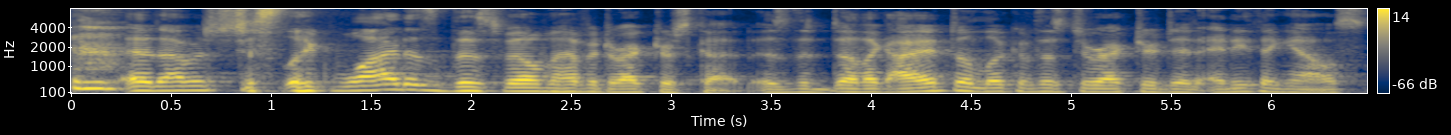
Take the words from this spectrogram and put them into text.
And I was just like, why does this film have a director's cut? Is the like I had to look if this director did anything else,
